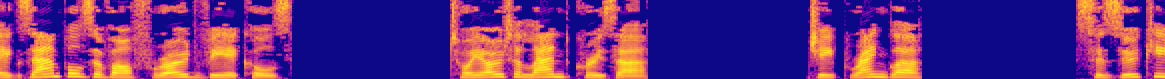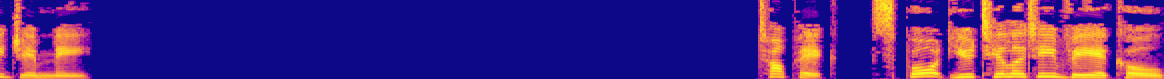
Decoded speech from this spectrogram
Examples of off-road vehicles. Toyota Land Cruiser. Jeep Wrangler. Suzuki Jimny. Topic: Sport utility vehicle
